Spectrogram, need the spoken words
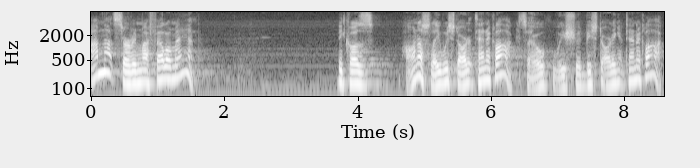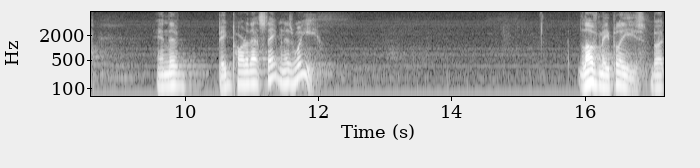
I'm not serving my fellow man. Because honestly, we start at 10 o'clock, so we should be starting at 10 o'clock. And the big part of that statement is we. Love me, please, but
